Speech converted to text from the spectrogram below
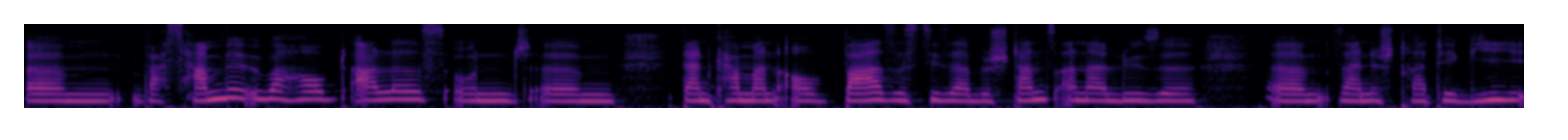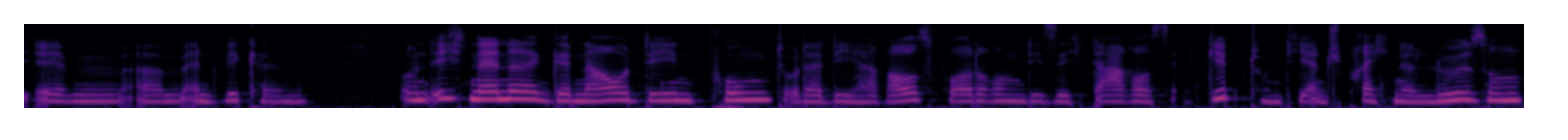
ähm, was haben wir überhaupt alles und ähm, dann kann man auf Basis dieser Bestandsanalyse ähm, seine Strategie eben ähm, entwickeln. Und ich nenne genau den Punkt oder die Herausforderung, die sich daraus ergibt und die entsprechende Lösung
